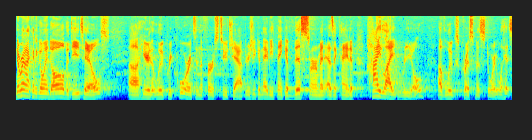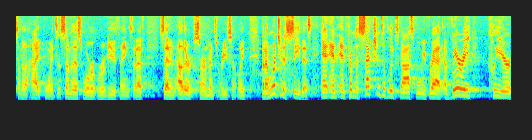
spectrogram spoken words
Now, we're not going to go into all the details uh, here that Luke records in the first two chapters. You can maybe think of this sermon as a kind of highlight reel of Luke's Christmas story. We'll hit some of the high points, and some of this will re- review things that I've said in other sermons recently. But I want you to see this. And, and, and from the sections of Luke's gospel we've read, a very clear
